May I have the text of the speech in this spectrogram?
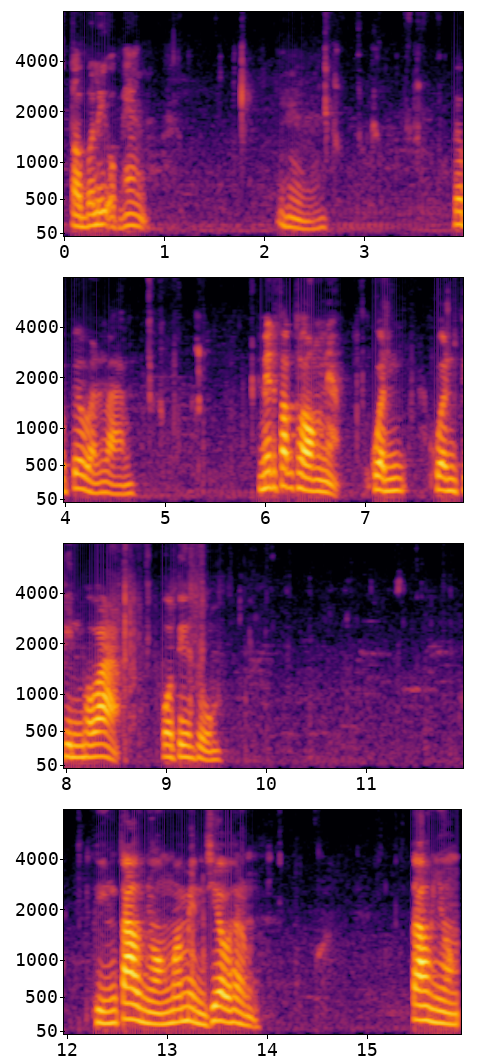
สตรอเบอรี่อบแห้งเปรี้ยวๆหวานๆ เม็ดฟักทองเนี่ย ควรควรกินเพราะว่าโปรตีนสูง ผิงเต้าหยองมาเหม็นเชี่ยวท่านเต้าหยอง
